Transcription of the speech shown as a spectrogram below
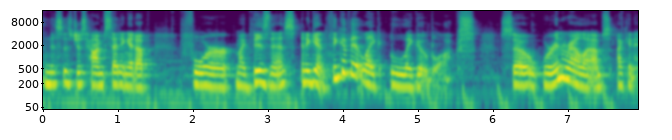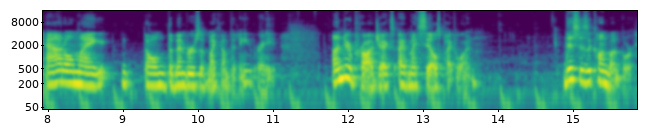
And this is just how I'm setting it up for my business. And again, think of it like Lego blocks. So we're in RAW Labs. I can add all my, all the members of my company, right? Under projects, I have my sales pipeline. This is a Kanban board.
